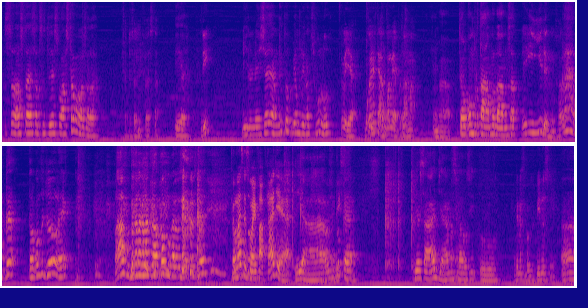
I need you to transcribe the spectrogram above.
swasta satu-satunya swasta kalau nggak salah Satu satunya swasta. iya Di? di Indonesia yang itu yang peringkat 10 Oh iya, bukannya Telkom ya pertama? enggak Telkom pertama bangsat Ya, iya dong, soalnya. ah enggak Telkom tuh jelek maaf untuk anak-anak Telkom bukan maksud maksudnya Cuma sesuai fakta aja ya. iya maksudnya kayak biasa aja masih bagus itu Tapi masih bagus binus nih. ya? Uh,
